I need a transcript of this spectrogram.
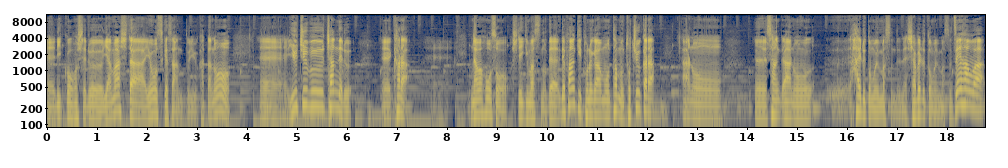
えー、立候補してる山下洋介さんという方の、えー、YouTube チャンネル、えー、から、えー、生放送していきますので、で、ファンキー利根川も多分途中から、あのー、えー、さん、あのー、入ると思いますんでね、喋ると思います。前半は、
